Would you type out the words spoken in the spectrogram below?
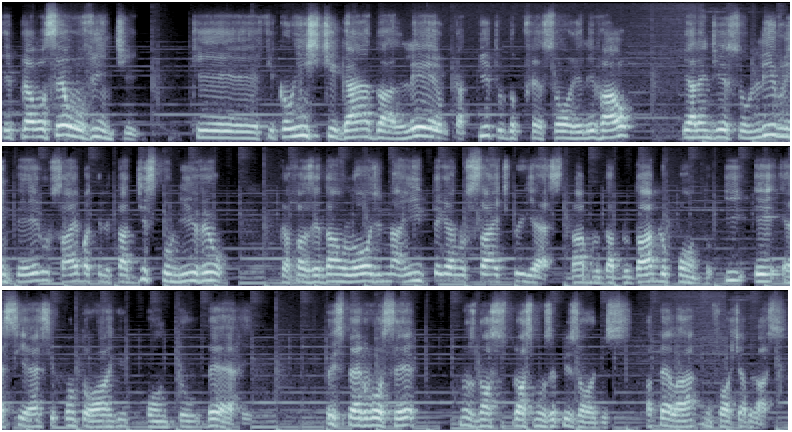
E para você, ouvinte, que ficou instigado a ler o capítulo do professor Elival, e além disso, o livro inteiro, saiba que ele está disponível para fazer download na íntegra no site do IES, www.iess.org.br. Eu espero você nos nossos próximos episódios. Até lá, um forte abraço.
